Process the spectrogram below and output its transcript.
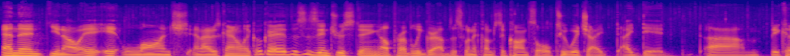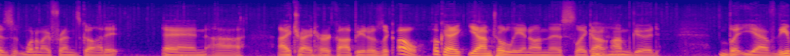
and then you know it, it launched, and I was kind of like, okay, this is interesting. I'll probably grab this when it comes to console, to which I I did um, because one of my friends got it, and uh, I tried her copy, and I was like, oh, okay, yeah, I'm totally in on this. Like, I'm, I'm good. But yeah, the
